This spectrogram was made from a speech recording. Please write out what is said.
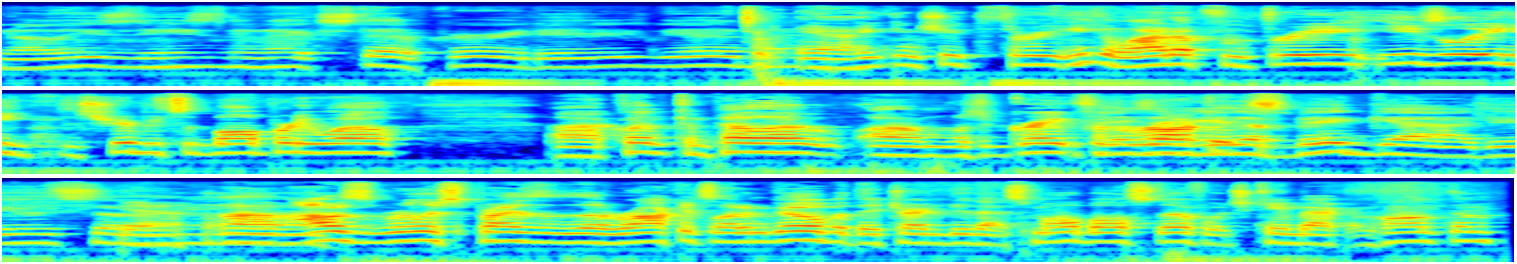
you know, he's he's the next Steph Curry, dude. He's good, man. Yeah, he can shoot the three. He can light up from three easily. He distributes the ball pretty well. Uh, Clint Capela um, was great for the he's A, Rockets. he's a big guy, dude. So yeah, I, mean, um, I was really surprised that the Rockets let him go, but they tried to do that small ball stuff, which came back and haunt them.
